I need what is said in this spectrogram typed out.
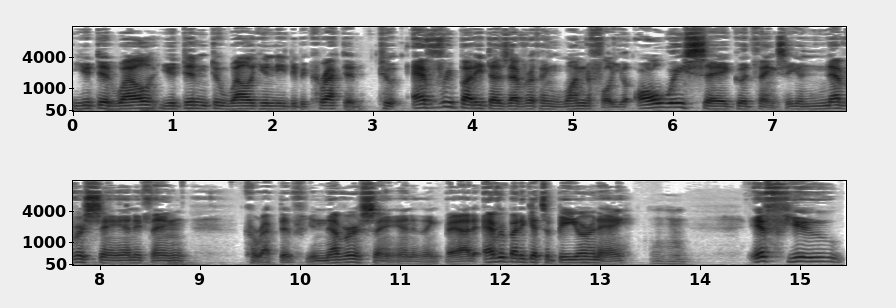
you did well, you didn't do well, you need to be corrected, to everybody does everything wonderful. You always say good things. So you never say anything corrective. You never say anything bad. Everybody gets a B or an A. hmm If you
